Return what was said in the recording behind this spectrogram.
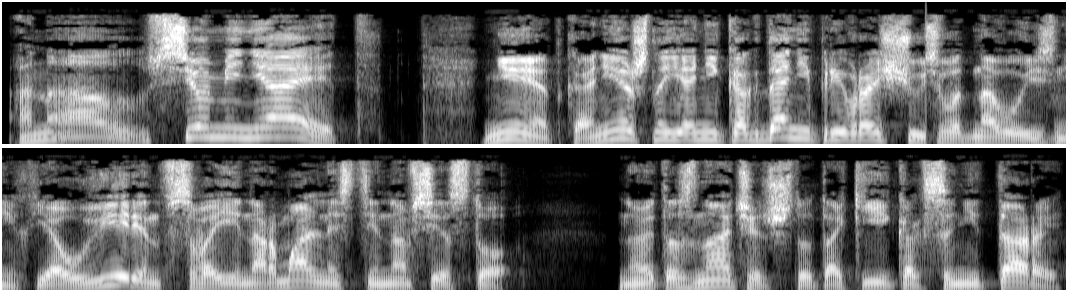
она все меняет. Нет, конечно, я никогда не превращусь в одного из них. Я уверен в своей нормальности на все сто. Но это значит, что такие, как санитары,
